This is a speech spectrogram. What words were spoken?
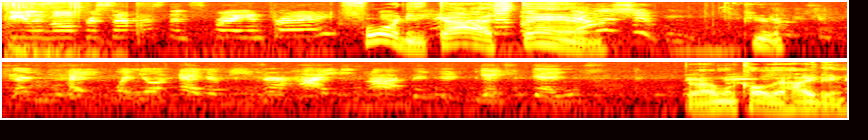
Feeling more precise than spray and pray? 40, gosh damn. Stellar shooting. Pure. You just hate when your enemies are hiding off in the distance. I want to call it hiding.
